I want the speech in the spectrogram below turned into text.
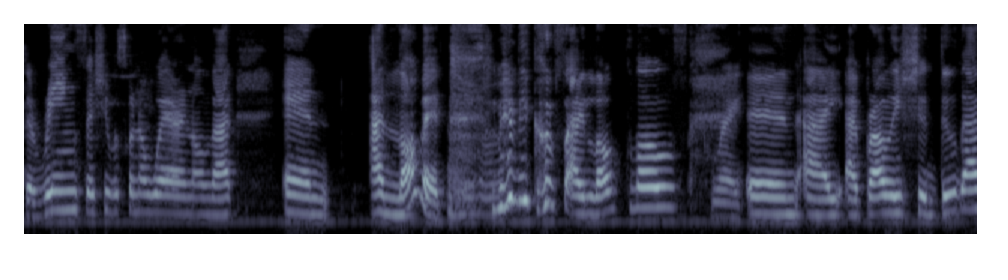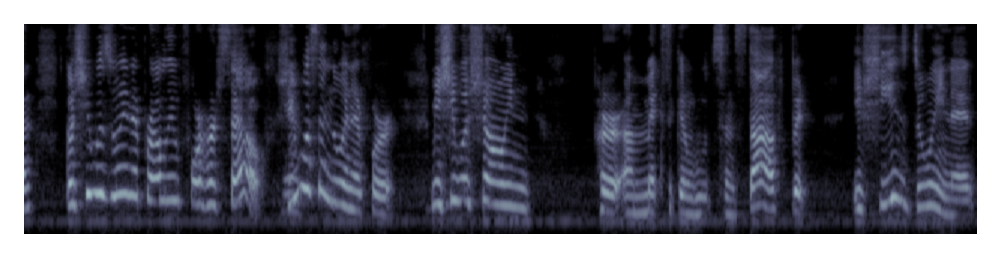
the rings that she was gonna wear, and all that. And I love it, mm-hmm. maybe because I love clothes, right? And I I probably should do that because she was doing it probably for herself. Yeah. She wasn't doing it for. I mean, she was showing her um, Mexican roots and stuff. But if she is doing it,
